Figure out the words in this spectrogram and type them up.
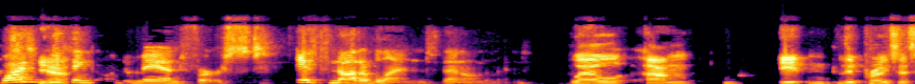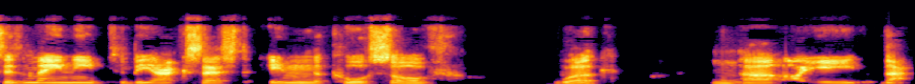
Why did we Yeah. think on demand first? If not a blend, then on demand. Well, um, it, the processes may need to be accessed in the course of work, Mm. uh, i.e., that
